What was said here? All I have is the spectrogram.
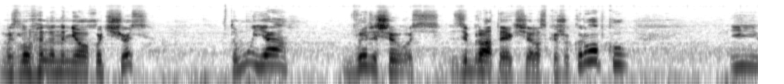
ми зловили на нього хоч щось. Тому я вирішив ось зібрати, як ще раз кажу, коробку і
